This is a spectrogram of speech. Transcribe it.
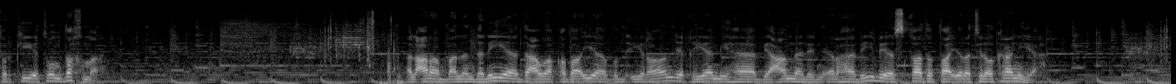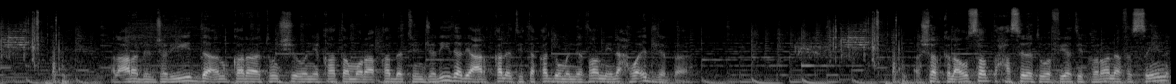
تركية ضخمة. العرب اللندنية دعوة قضائية ضد إيران لقيامها بعمل إرهابي بإسقاط الطائرة الأوكرانية. العربي الجديد أنقرة تنشئ نقاط مراقبة جديدة لعرقلة تقدم النظام نحو إدلب. الشرق الأوسط حصيلة وفيات كورونا في الصين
